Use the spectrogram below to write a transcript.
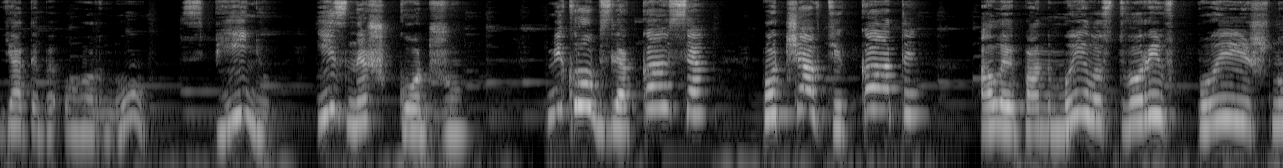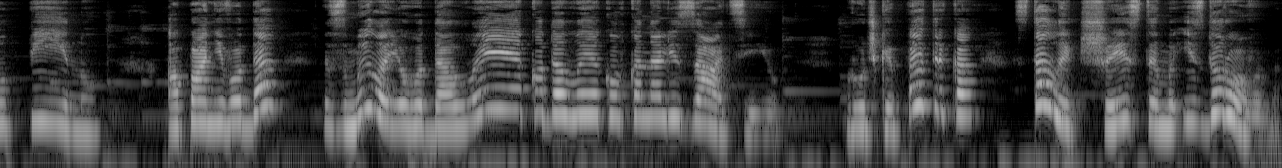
Я тебе огорну, спіню і знешкоджу. Мікроб злякався, почав тікати, але пан мило створив пишну піну, а пані вода змила його далеко-далеко в каналізацію. Ручки Петрика стали чистими і здоровими.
